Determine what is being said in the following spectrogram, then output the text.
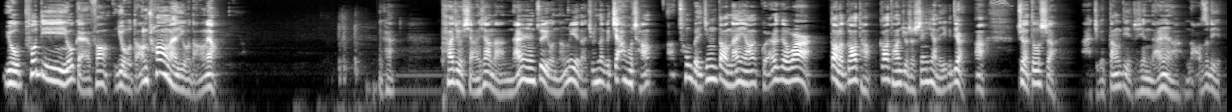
又铺地又盖房，又当床来又当梁。你看。他就想象的男人最有能力的就是那个家伙长啊，从北京到南阳拐了个弯儿，到了高唐，高唐就是深县的一个地儿啊，这都是啊这个当地这些男人啊脑子里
